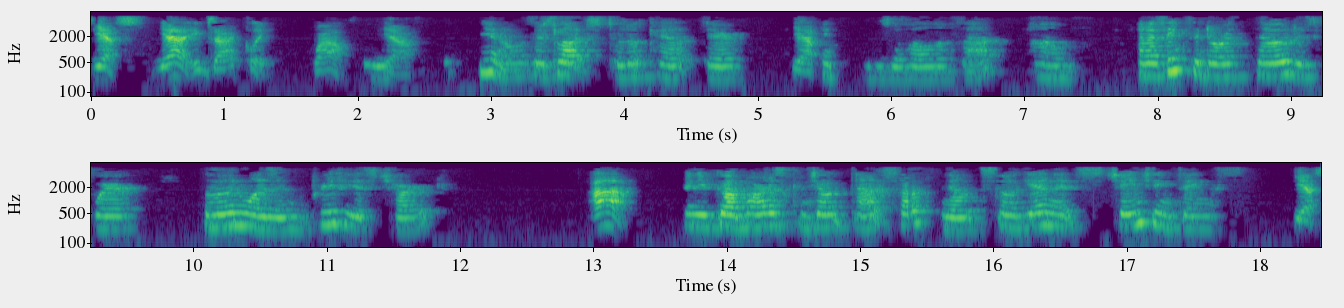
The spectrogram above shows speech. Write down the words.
Yes. Yeah. Exactly. Wow. Yeah. You know, there's lots to look at there. Yeah. In terms of all of that. Um, and I think the North Node is where the moon was in the previous chart. Ah. And you've got Mars conjunct that south node. So again, it's changing things. Yes.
